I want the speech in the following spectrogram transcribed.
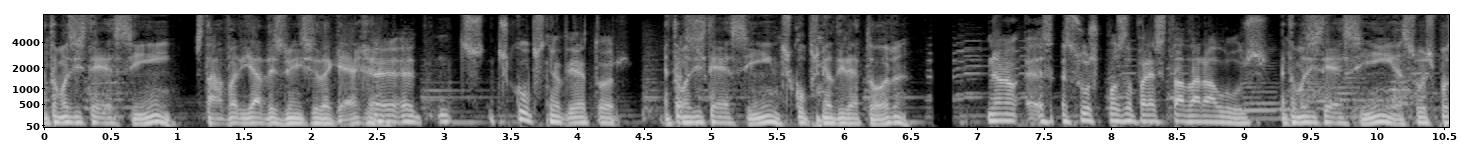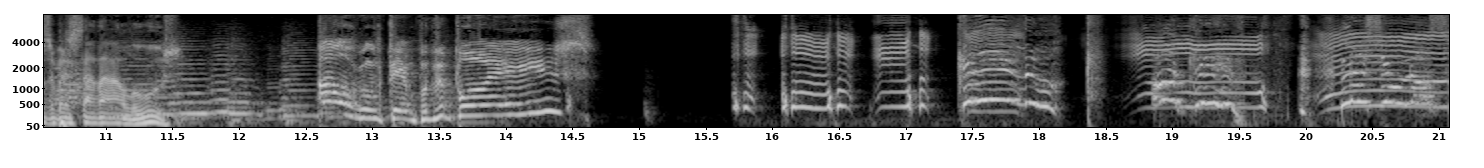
Então, mas isto é assim? Está avariado desde o início da guerra? Eh, eh, des- desculpe, senhor diretor. Então, mas isto é assim? Desculpe, senhor diretor. Não, não, a, a sua esposa parece que está a dar à luz. Então, mas isto é assim? A sua esposa parece estar a dar à luz. Algum tempo depois. Querido! Oh, querido! Nasceu o nosso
